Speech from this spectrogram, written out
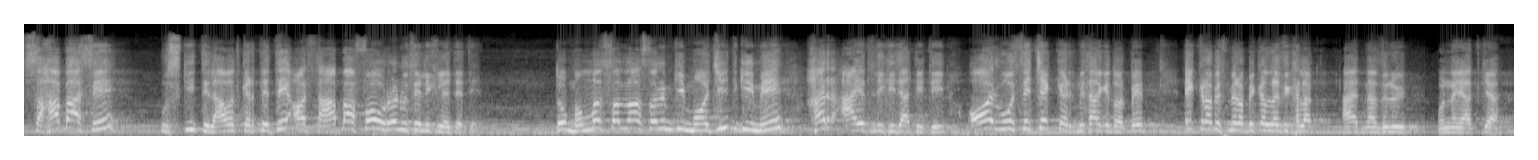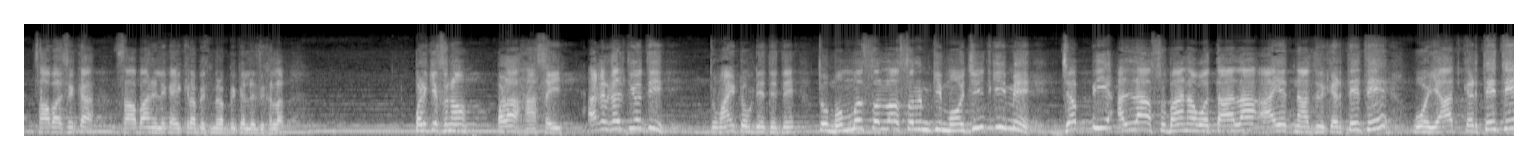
सहाबा से उसकी तिलावत करते थे और साहबा फ़ौरन उसे लिख लेते थे। तो मोहम्मद सल्लल्लाहु अलैहि वसल्लम की मौजूदगी में हर आयत लिखी जाती थी और वो उसे चेक कर मिसाल के तौर पे इकरा बिस्म रब्बिकल लजी खलक। आयत नाजिल हुई उन्होंने याद किया, साहबा से कहा, साहबा ने लिखा इकरा बिस्म रब्बिकल लजी खलक। पढ़ के सुनाओ, पढ़ा हाँ सही। अगर गलती होती तुम्हारी टोक देते थे। तो मोहम्मद वसल्लम की मौजूदगी में जब भी अल्लाह सुबहाना व ताला आयत नाजिल करते थे, वो याद करते थे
